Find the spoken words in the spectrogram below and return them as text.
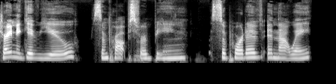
trying to give you some props for being supportive in that way.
